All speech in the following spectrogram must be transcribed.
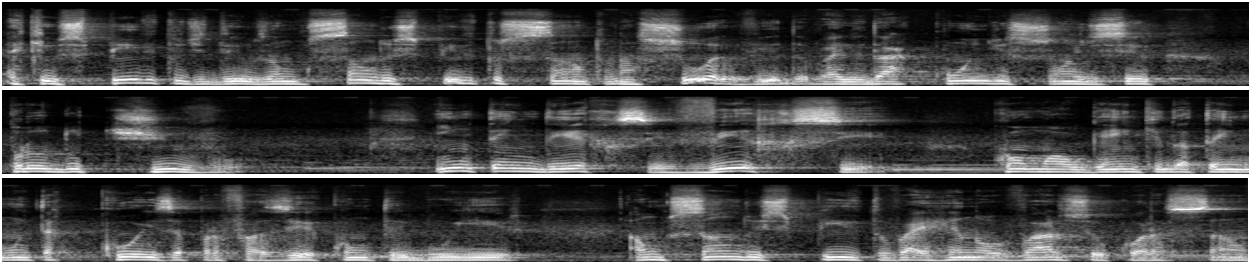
é que o Espírito de Deus, a unção do Espírito Santo na sua vida vai lhe dar condições de ser produtivo, entender-se, ver-se como alguém que ainda tem muita coisa para fazer, contribuir. A unção do Espírito vai renovar o seu coração.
